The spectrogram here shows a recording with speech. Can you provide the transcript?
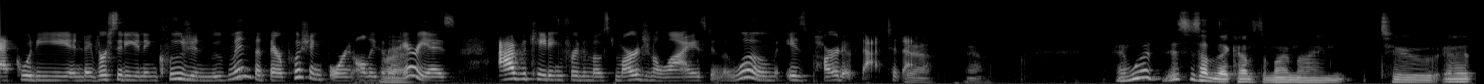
equity and diversity and inclusion movement that they're pushing for in all these other areas. Advocating for the most marginalized in the womb is part of that to them. Yeah, yeah. And what this is something that comes to my mind too, and it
